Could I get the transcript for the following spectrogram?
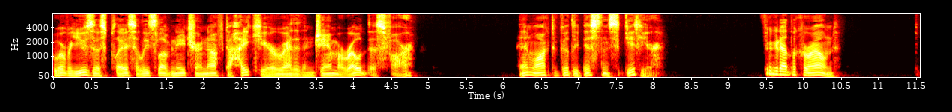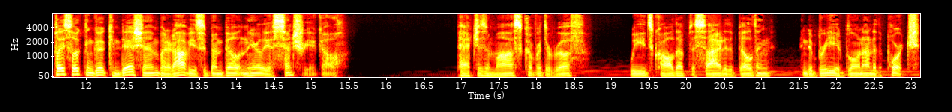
Whoever used this place at least loved nature enough to hike here rather than jam a road this far. And walked a goodly distance to get here. Figured I'd look around. The place looked in good condition, but had obviously been built nearly a century ago. Patches of moss covered the roof, weeds crawled up the side of the building, and debris had blown onto the porch.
